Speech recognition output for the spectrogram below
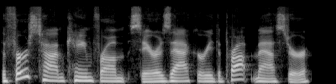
The first time came from Sarah Zachry, the prop master.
